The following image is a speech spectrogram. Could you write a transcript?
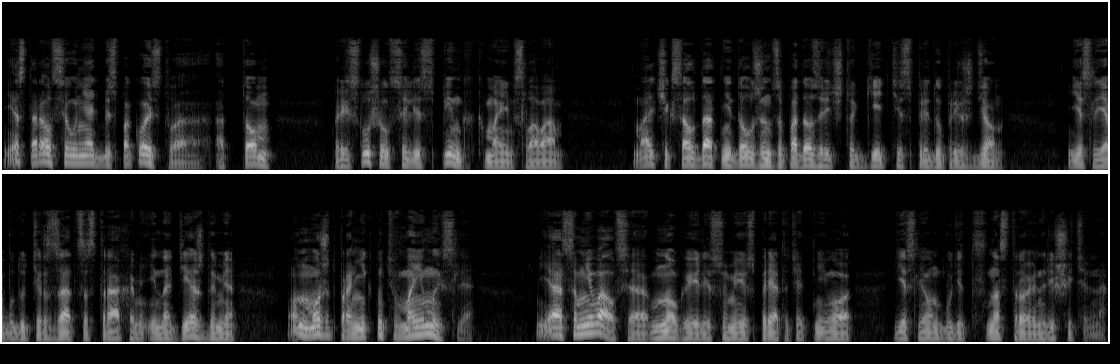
Я старался унять беспокойство о том, прислушался ли Спинг к моим словам. Мальчик-солдат не должен заподозрить, что Геттис предупрежден. Если я буду терзаться страхами и надеждами, он может проникнуть в мои мысли. Я сомневался, многое ли сумею спрятать от него, если он будет настроен решительно.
